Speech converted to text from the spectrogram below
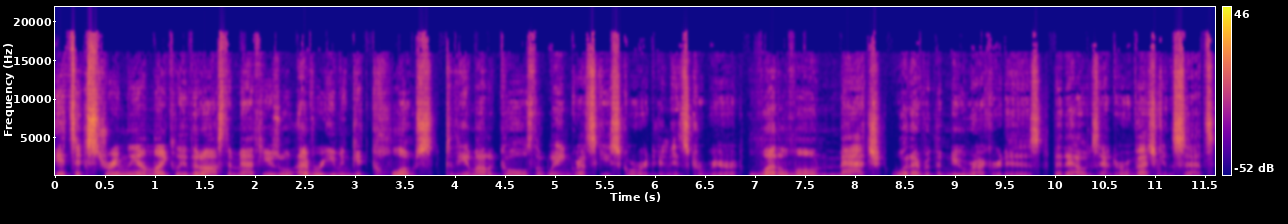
It's extremely unlikely that Auston Matthews will ever even get close to the amount of goals that Wayne Gretzky scored in his career, let alone match whatever the new record is that Alexander Ovechkin sets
